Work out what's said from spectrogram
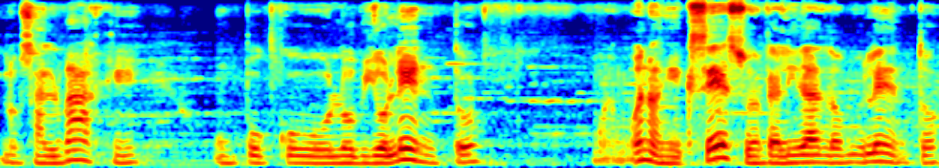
lo salvaje, un poco lo violento, bueno, en exceso en realidad lo violento,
